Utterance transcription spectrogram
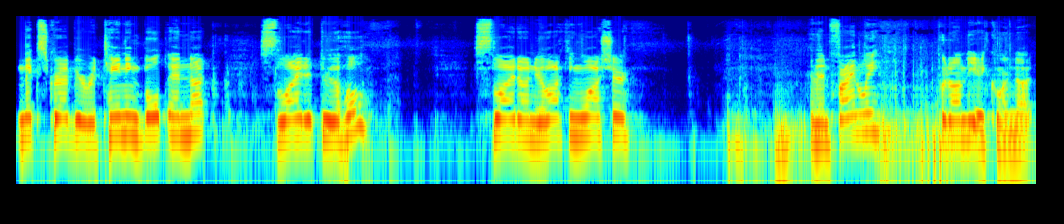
Next, grab your retaining bolt and nut, slide it through the hole, slide on your locking washer, and then finally, put on the acorn nut.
